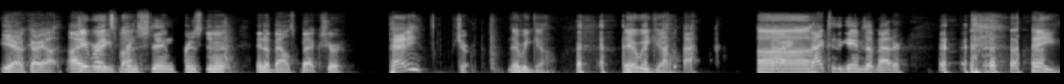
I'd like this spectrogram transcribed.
yeah, okay. I, I Get agree. right spot. Princeton, Princeton in a bounce back. Sure. Patty. Sure. There we go. There we go. Uh, All right, back to the games that matter. hey,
